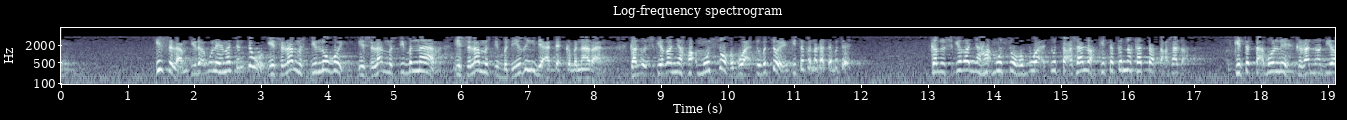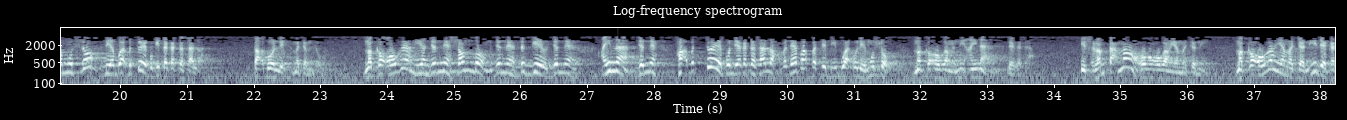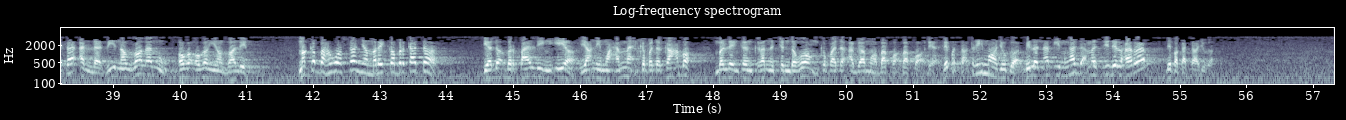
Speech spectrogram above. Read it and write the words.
Islam tidak boleh macam tu. Islam mesti lurus. Islam mesti benar. Islam mesti berdiri di atas kebenaran. Kalau sekiranya hak musuh buat tu betul, kita kena kata betul. Kalau sekiranya hak musuh buat tu tak salah, kita kena kata tak salah. Kita tak boleh kerana dia musuh, dia buat betul pun kita kata salah. Tak boleh macam tu. Maka orang yang jenis sombong, jenis degil, jenis ainat, jenis hak betul pun dia kata salah. Pasal apa? Pasal dibuat oleh musuh. Maka orang ni ainat, dia kata. Islam tak mau orang-orang yang macam ni. Maka orang yang macam ni dia kata orang-orang yang zalim. Maka bahawasanya mereka berkata, tiada berpaling ia, yakni Muhammad kepada Kaabah melainkan kerana cenderung kepada agama bapak-bapak dia. Dia tak terima juga. Bila Nabi mengadap Masjidil Haram, dia kata juga.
